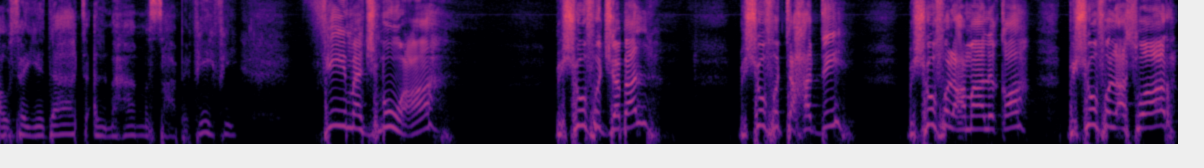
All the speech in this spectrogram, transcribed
أو سيدات المهام الصعبة. في في في مجموعة بيشوفوا الجبل بيشوفوا التحدي بيشوفوا العمالقة بيشوفوا الأسوار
